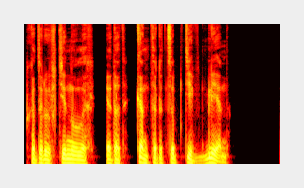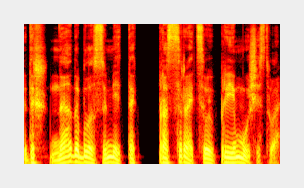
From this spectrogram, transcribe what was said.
в которую втянул их этот контрацептив Глен. Это ж надо было суметь так просрать свое преимущество.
